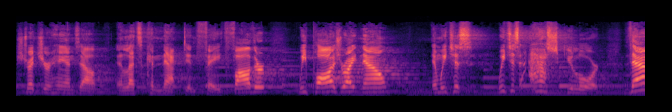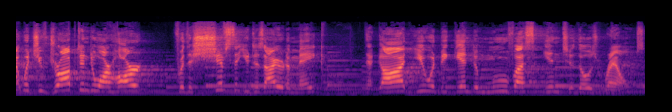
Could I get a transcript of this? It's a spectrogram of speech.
stretch your hands out and let's connect in faith. Father, we pause right now and we just we just ask you, Lord, that which you've dropped into our heart for the shifts that you desire to make, that God, you would begin to move us into those realms,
